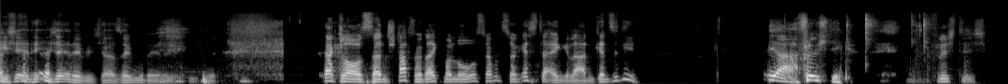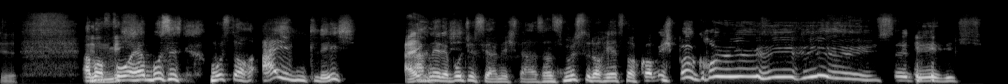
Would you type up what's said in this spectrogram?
ich, ich, erinnere mich, ja, sehr gut. Ja, Klaus, dann starten wir direkt mal los. Wir haben uns zwei Gäste eingeladen. Kennst du die? Ja, flüchtig. Flüchtig. Aber Den vorher muss es, muss doch eigentlich eigentlich? Ach nee, der Butch ist ja nicht da, sonst müsste doch jetzt noch kommen. Ich begrüße dich.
